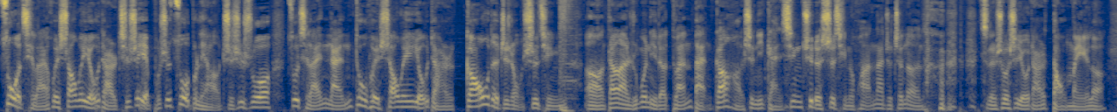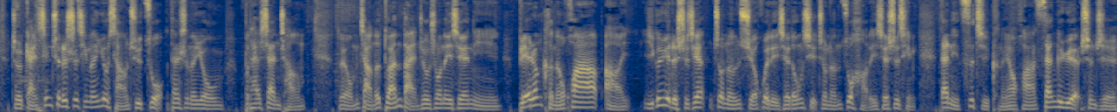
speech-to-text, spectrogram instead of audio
做起来会稍微有点，其实也不是做不了，只是说做起来难度会稍微有点高的这种事情啊。当然，如果你的短板刚好是你感兴趣的事情的话，那就真的只能说是有点倒霉了。就是感兴趣的事情呢，又想要去做，但是呢又不太擅长。对我们讲的短板，就是说那些你别人可能花啊一个月的时间就能学会的一些东西，就能。做好的一些事情，但你自己可能要花三个月甚至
